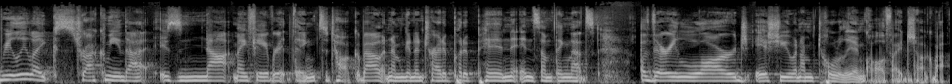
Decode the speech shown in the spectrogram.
really like struck me that is not my favorite thing to talk about and i'm going to try to put a pin in something that's a very large issue and i'm totally unqualified to talk about.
